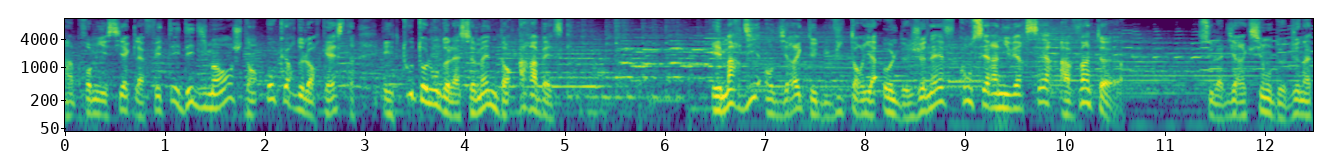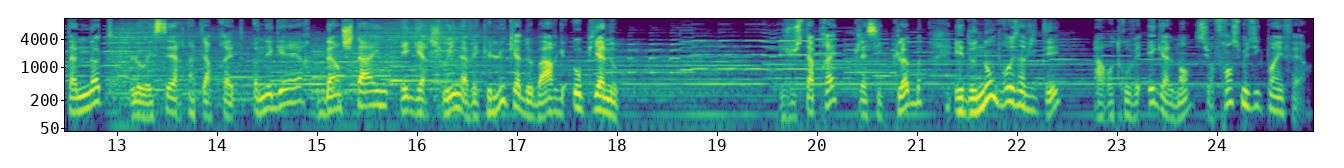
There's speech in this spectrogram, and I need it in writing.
Un premier siècle à fêter dès dimanche dans Au cœur de l'orchestre et tout au long de la semaine dans Arabesque. Et mardi, en direct du Victoria Hall de Genève, concert anniversaire à 20h. Sous la direction de Jonathan Nott, l'OSR interprète Honegger, Bernstein et Gershwin avec Lucas Debargue au piano. Juste après, Classic Club et de nombreux invités à retrouver également sur francemusique.fr.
